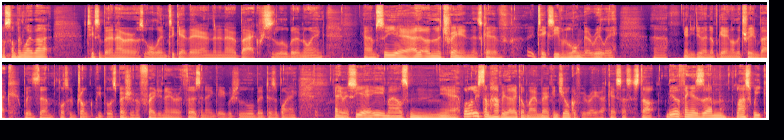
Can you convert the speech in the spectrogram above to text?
or something like that. It takes about an hour all in to get there and then an hour back, which is a little bit annoying. Um, so yeah, on the train, it's kind of, it takes even longer, really. Uh, and you do end up getting on the train back with um, lots of drunk people, especially on a Friday night or a Thursday night gig, which is a little bit disappointing. Anyway, so yeah, 80 miles. Hmm, yeah. Well, at least I'm happy that I got my American geography right. I guess that's a start. The other thing is, um, last week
